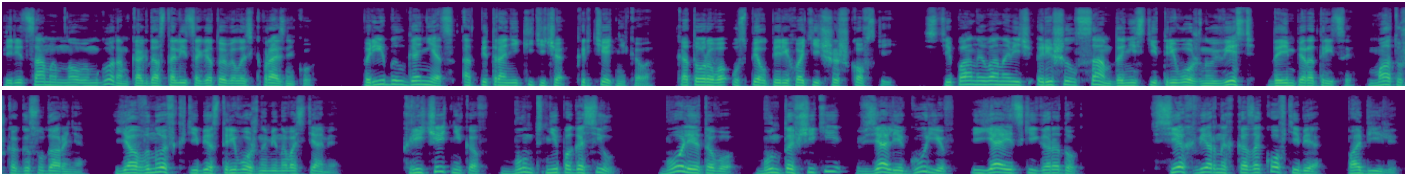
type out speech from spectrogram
Перед самым Новым годом, когда столица готовилась к празднику, прибыл гонец от Петра Никитича Кречетникова, которого успел перехватить Шишковский. Степан Иванович решил сам донести тревожную весть до императрицы. «Матушка-государыня, я вновь к тебе с тревожными новостями. Кречетников бунт не погасил. Более того, бунтовщики взяли Гурьев и Яицкий городок. Всех верных казаков тебе побили.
